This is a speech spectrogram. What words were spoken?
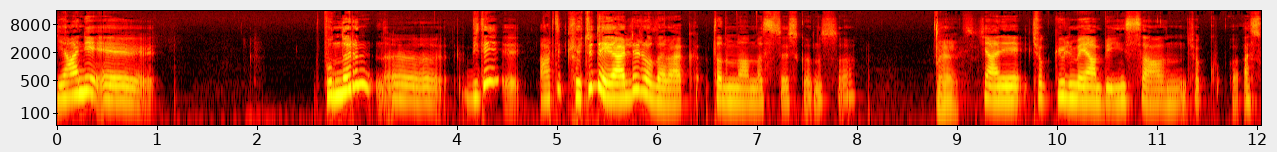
yani e, bunların e, bir de e, artık kötü değerler olarak tanımlanması söz konusu. Evet. Yani çok gülmeyen bir insan, çok as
